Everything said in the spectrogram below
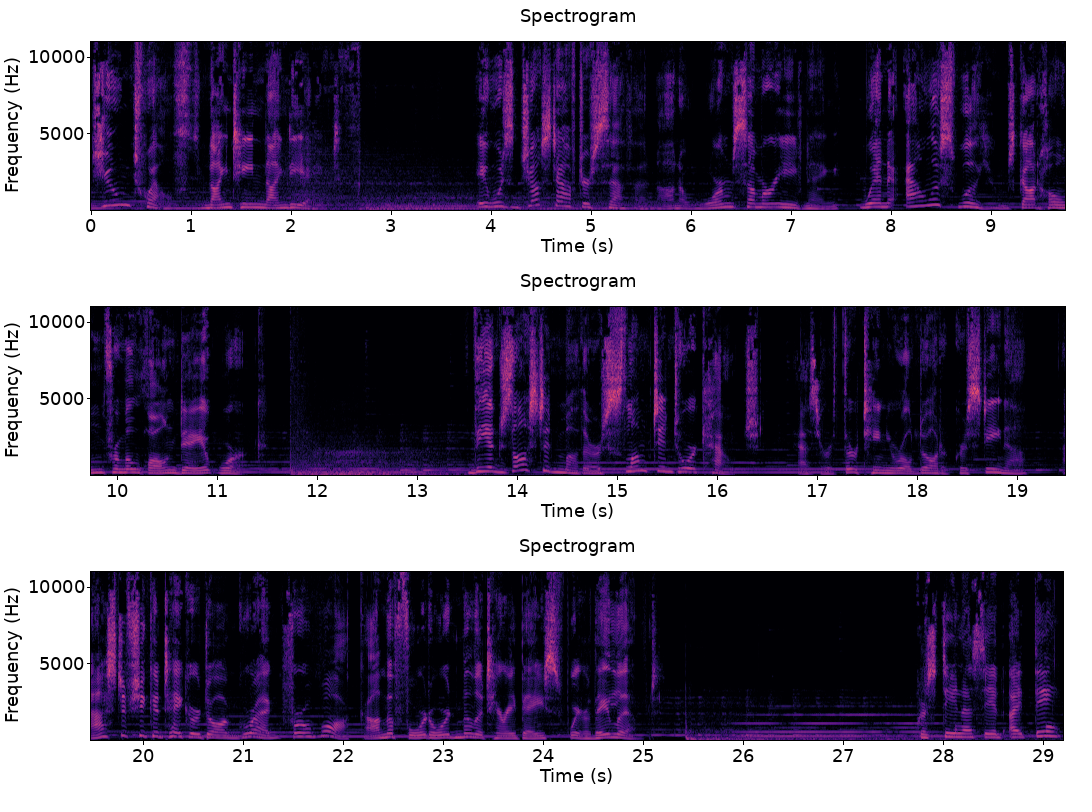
June 12, 1998. It was just after 7 on a warm summer evening when Alice Williams got home from a long day at work. The exhausted mother slumped into her couch as her 13-year-old daughter, Christina, asked if she could take her dog Greg for a walk on the Fort Ord military base where they lived. Christina said, I think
